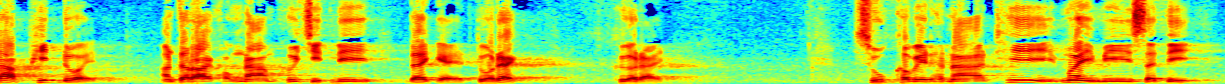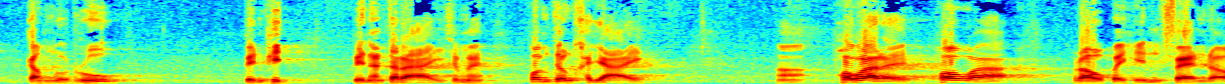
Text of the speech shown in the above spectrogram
รากพิษด้วย อันตรายของนามคือจิตนี้ได้แก่ตัวแรกคืออะไร สุขเวทนาที่ไม่มีสติกำหนดรู้ เป็นพิษเป็นอันตรายใช่ไหมเพราะมันต้องขยาย เพราะว่าอะไร เพราะว่าเราไปเห็นแฟนเรา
